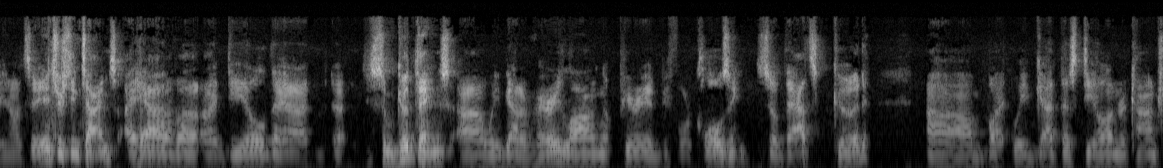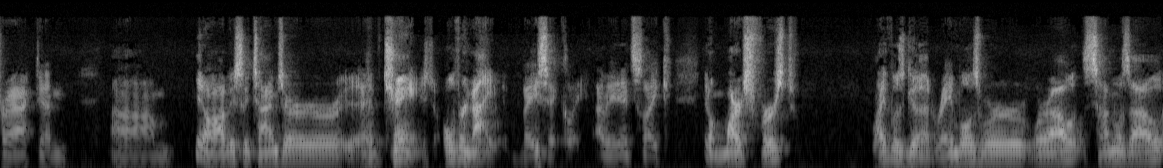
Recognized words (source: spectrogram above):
you know, it's interesting times. I have a, a deal that uh, some good things. Uh, we've got a very long period before closing, so that's good. Um, but we've got this deal under contract, and um, you know, obviously times are have changed overnight. Basically, I mean, it's like you know, March first, life was good. Rainbows were were out, sun was out,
